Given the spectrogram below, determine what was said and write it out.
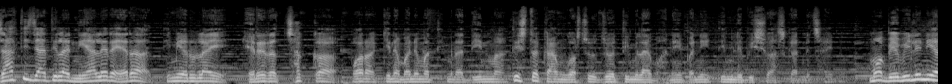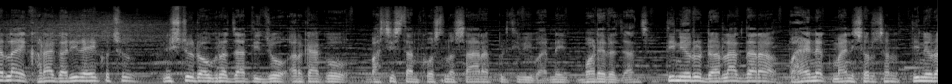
जाति जातिलाई निहालेर हेर तिमीहरूलाई हेरेर छक्क पर किनभने म तिम्रा दिनमा त्यस्तो काम गर्छु जो तिमीलाई भने पनि तिमीले विश्वास गर्ने छैन। म बेबिलिनीहरूलाई खडा गरिरहेको छु। निष्ठुर उग्र जाति जो अर्काको वासस्थान खोज्न सारा पृथ्वी भर नै बढेर जान्छ। तिनीहरू डरलाग्दा र भयानक मानिसहरू छन्। तिनीहरू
